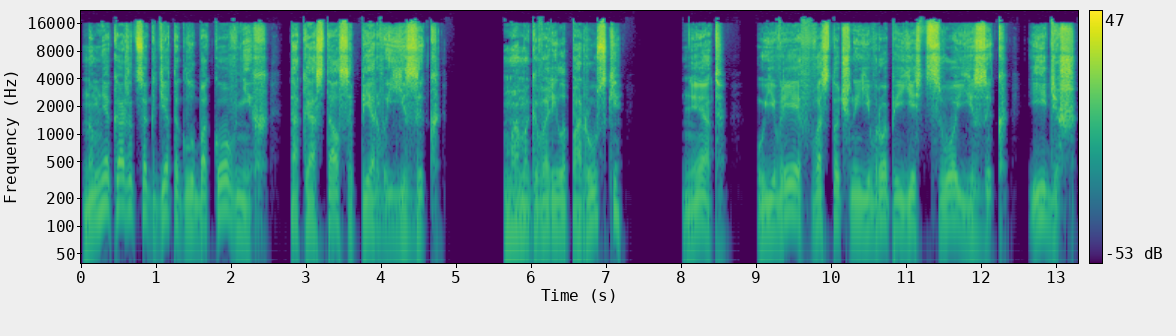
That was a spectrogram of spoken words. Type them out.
Но мне кажется, где-то глубоко в них так и остался первый язык. «Мама говорила по-русски?» «Нет, у евреев в Восточной Европе есть свой язык — идиш.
